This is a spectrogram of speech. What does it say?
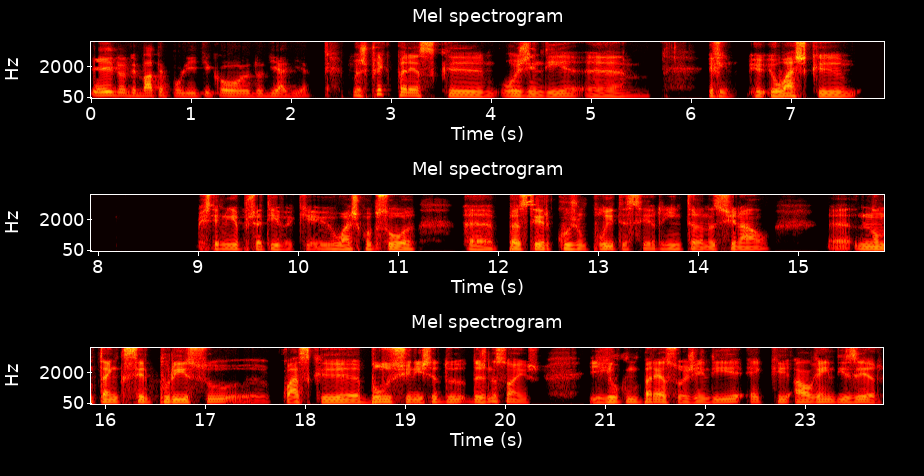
e do debate político do dia a dia. Mas por que parece que hoje em dia, uh, enfim, eu, eu, acho que esta é a minha perspectiva, que eu acho que uma pessoa uh, para ser cosmopolita, ser internacional, não tem que ser por isso eh, quase que abolicionista de, das nações. E aquilo que me parece hoje em dia é que alguém dizer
